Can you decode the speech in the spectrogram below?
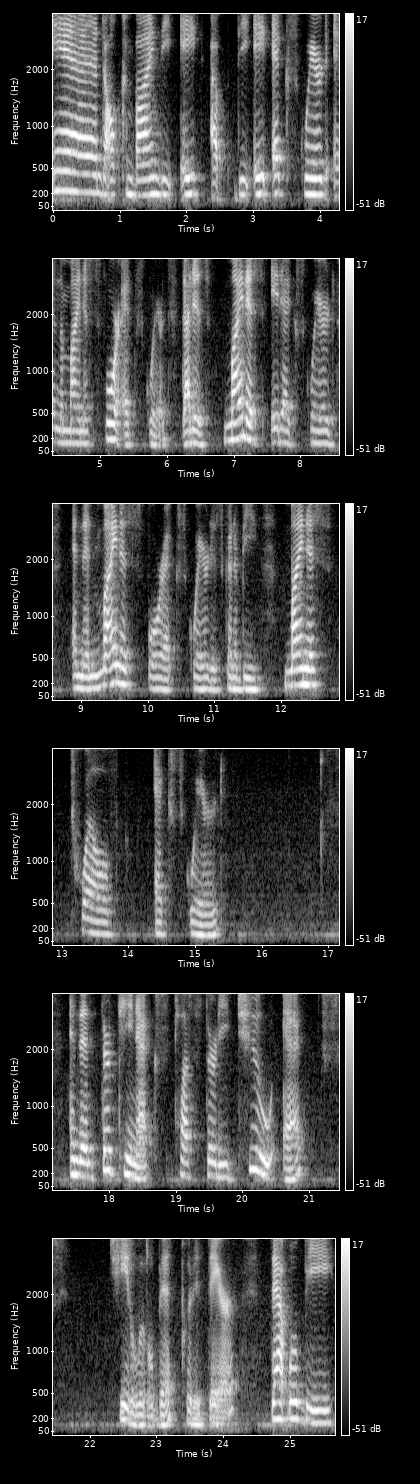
And I'll combine the 8 up the 8x squared and the minus 4x squared. That is minus 8x squared and then minus 4x squared is going to be minus 12x squared. And then 13x plus 32x, cheat a little bit, put it there, that will be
